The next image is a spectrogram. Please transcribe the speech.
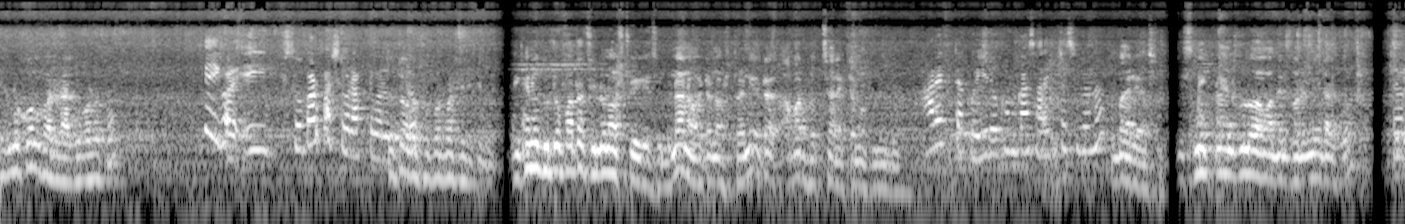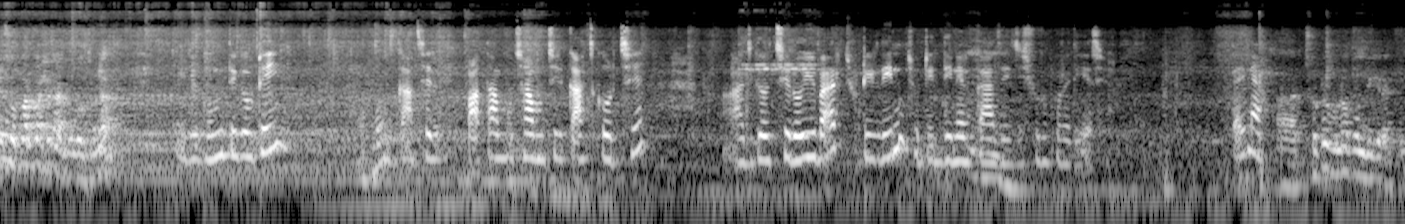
এগুলো কোন ঘরে রাখব বলো তো? এই ঘরে এই সোফার পাশেও রাখতে পারো তো চলো সুপার পাশে রেখে দাও। এখানে দুটো পাতা ছিল নষ্ট হয়ে গেছিল। না না ওটা নষ্ট হয়নি এটা আবার হচ্ছে আর একটা নতুন এগুলো। আরেকটা কই? এরকম গাছ আরেকটা ছিল না? বাইরে আছে। স্নেক প্ল্যান্টগুলো আমাদের ঘরে নিয়ে রাখব। সুপার পাশে রাখব বলছো না? এই যে ঘুম থেকে উঠেই গাছের পাতা মোছামুছির কাজ করছে। আজকে হচ্ছে রবিবার ছুটির দিন। ছুটির দিনের কাজ এই যে শুরু করে দিয়েছে। তাই না? ছোটগুলো কোন দিকে রাখি?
